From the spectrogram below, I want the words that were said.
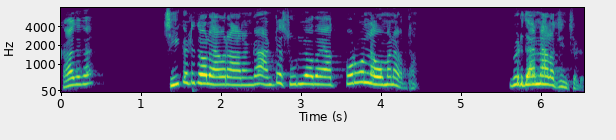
కాదుగా? చీకటితో లేవరానంగా అంటే సూర్యోదయ పూర్వం లేవమని అర్థం. వీడు దాన్ని ఆలోచించాడు.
